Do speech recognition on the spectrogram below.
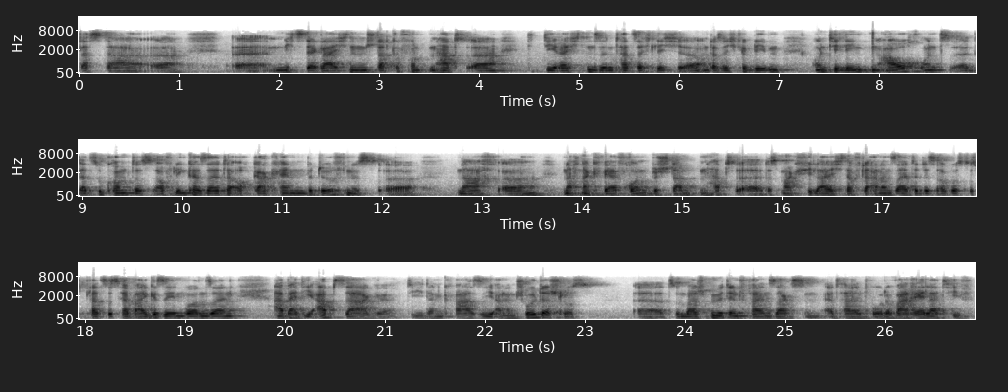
dass da äh, äh, nichts dergleichen stattgefunden hat. Äh, die, die, Rechten sind tatsächlich äh, unter sich geblieben und die Linken auch. Und äh, dazu kommt, dass auf linker Seite auch gar kein Bedürfnis äh, nach, nach einer Querfront bestanden hat. das mag vielleicht auf der anderen Seite des Augustusplatzes herbeigesehen worden sein, aber die Absage, die dann quasi an den Schulterschluss zum Beispiel mit den Freien Sachsen erteilt wurde, war relativ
